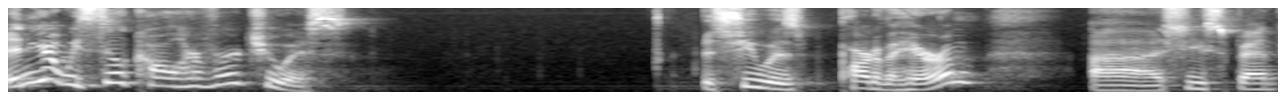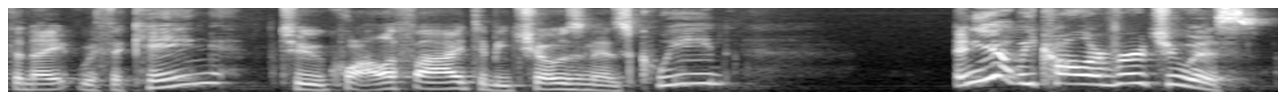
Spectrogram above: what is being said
and yet we still call her virtuous. She was part of a harem. Uh, she spent the night with the king to qualify to be chosen as queen. And yet we call her virtuous.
